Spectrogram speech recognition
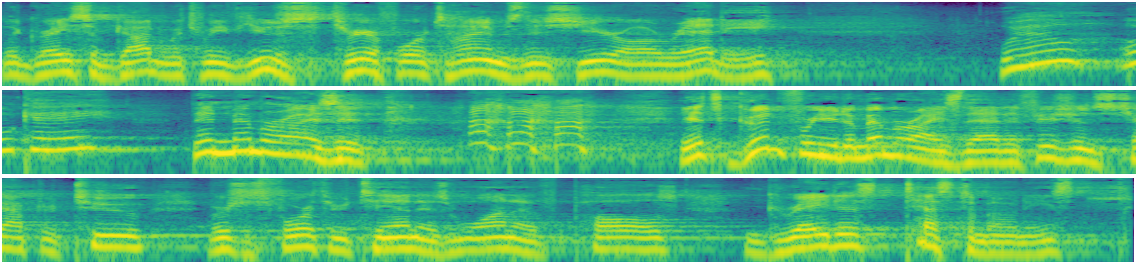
the grace of God, which we've used three or four times this year already. Well, okay, then memorize it. it's good for you to memorize that. Ephesians chapter 2, verses 4 through 10 is one of Paul's greatest testimonies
